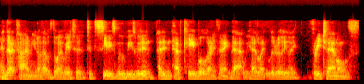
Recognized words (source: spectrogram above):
at that time, you know, that was the only way to to see these movies. We didn't, I didn't have cable or anything like that. We had like literally like three channels,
